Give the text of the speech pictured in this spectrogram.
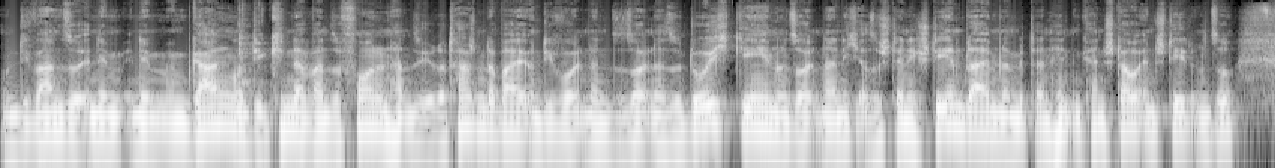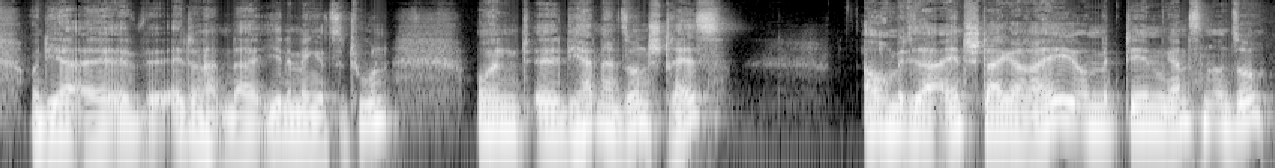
Und die waren so in dem, in dem im Gang und die Kinder waren so vorne und hatten so ihre Taschen dabei und die wollten dann, sollten dann so durchgehen und sollten dann nicht also ständig stehen bleiben, damit dann hinten kein Stau entsteht und so. Und die äh, Eltern hatten da jede Menge zu tun. Und äh, die hatten halt so einen Stress, auch mit dieser Einsteigerei und mit dem Ganzen und so,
